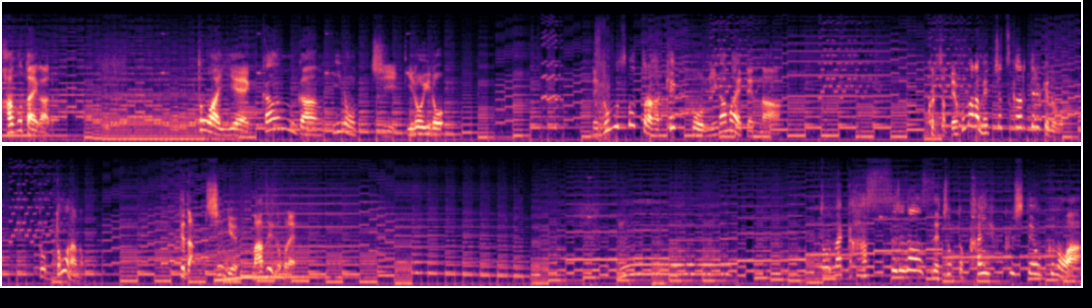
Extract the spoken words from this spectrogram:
歯応えがある。とはいえガンガン命いろいろ。でローズバットラーが結構身構えてんな。これさベホマラめっちゃ使われてるけどどどうなの？出た。神竜まずいぞこれ。となんかハッスルダンスでちょっと回復しておくのは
